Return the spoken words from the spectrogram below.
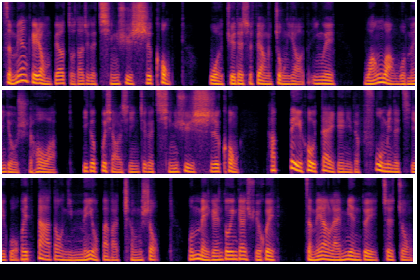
怎么样可以让我们不要走到这个情绪失控？我觉得是非常重要的，因为往往我们有时候啊。一个不小心，这个情绪失控，它背后带给你的负面的结果会大到你没有办法承受。我们每个人都应该学会怎么样来面对这种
